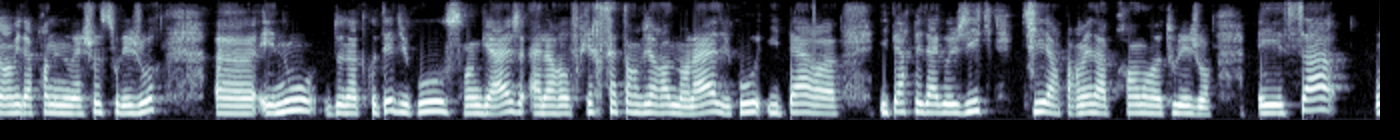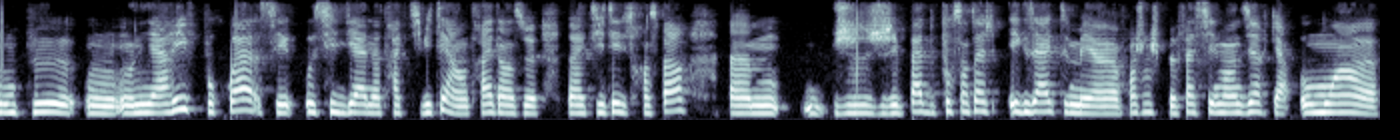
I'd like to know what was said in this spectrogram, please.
envie d'apprendre de nouvelles choses tous les jours. Euh, et nous, de notre côté, du coup, on s'engage à leur offrir cet environnement-là, du coup, hyper, euh, hyper pédagogique, qui leur permet d'apprendre tous les jours. Et ça, on peut, on, y arrive. Pourquoi C'est aussi lié à notre activité. Hein. On travaille dans, dans l'activité du transport. Euh, je n'ai pas de pourcentage exact, mais euh, franchement, je peux facilement dire qu'il y a au moins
